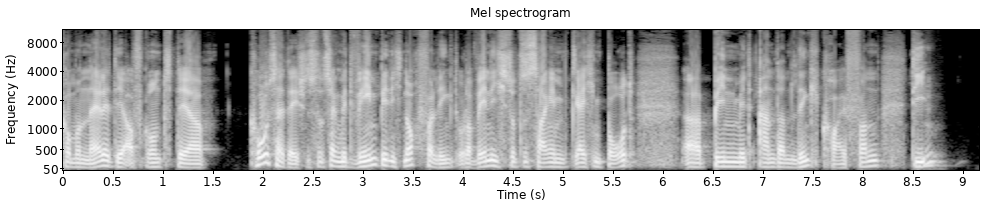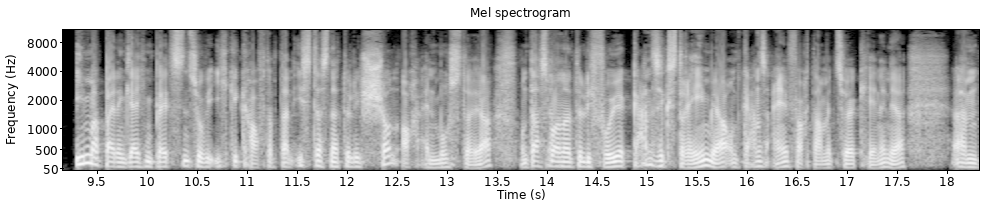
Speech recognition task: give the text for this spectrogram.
Commonality aufgrund der Co-Citation, sozusagen mit wem bin ich noch verlinkt oder wenn ich sozusagen im gleichen Boot äh, bin mit anderen Linkkäufern, die mhm. immer bei den gleichen Plätzen, so wie ich gekauft habe, dann ist das natürlich schon auch ein Muster, ja. Und das ja. war natürlich früher ganz extrem, ja, und ganz einfach damit zu erkennen, ja. Ähm,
